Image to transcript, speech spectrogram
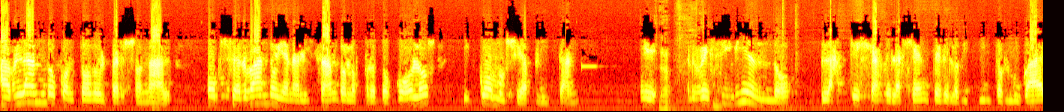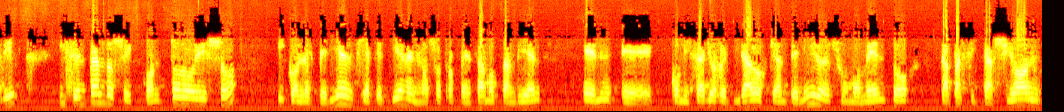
hablando con todo el personal, observando y analizando los protocolos y cómo se aplican, eh, recibiendo las quejas de la gente de los distintos lugares y sentándose con todo eso y con la experiencia que tienen, nosotros pensamos también en eh, comisarios retirados que han tenido en su momento capacitación,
